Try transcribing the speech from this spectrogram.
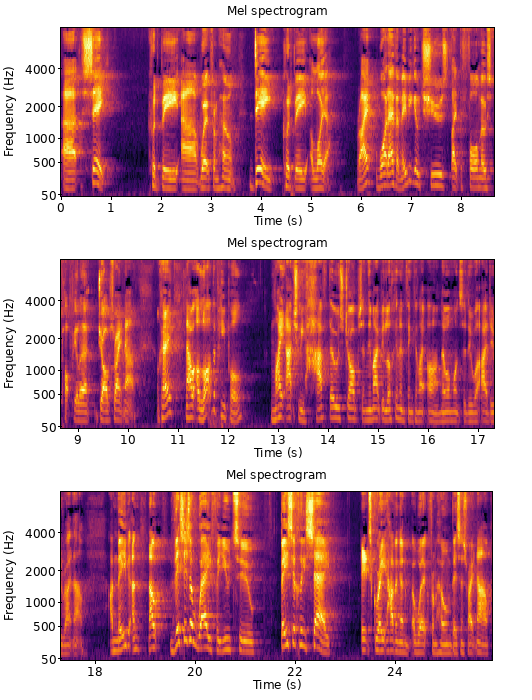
Uh, C could be uh, work from home. D could be a lawyer, right? Whatever. Maybe go choose like the four most popular jobs right now. Okay. Now, a lot of the people might actually have those jobs and they might be looking and thinking like, oh, no one wants to do what I do right now. And maybe, and now this is a way for you to basically say, it's great having a, a, work from home business right now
